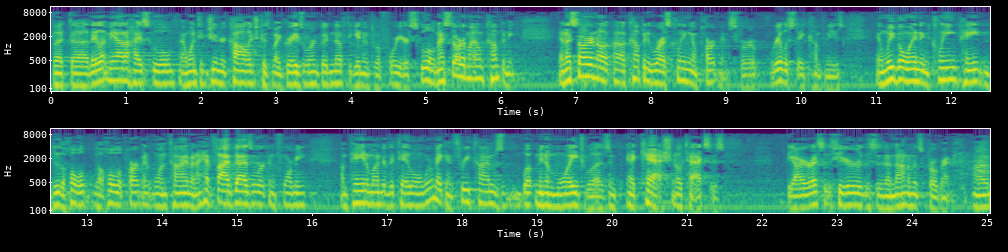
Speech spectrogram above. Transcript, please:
But uh, they let me out of high school. I went to junior college because my grades weren't good enough to get into a four-year school. And I started my own company. And I started a, a company where I was cleaning apartments for real estate companies. And we go in and clean, paint, and do the whole the whole apartment at one time. And I had five guys working for me. I'm paying them under the table, and we're making three times what minimum wage was at cash, no taxes. The IRS is here. This is an anonymous program. Um,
